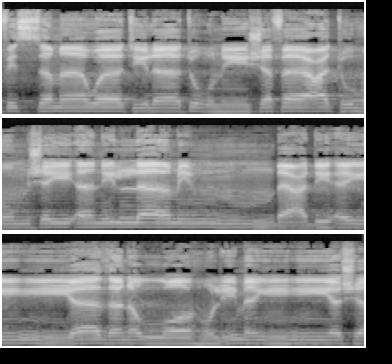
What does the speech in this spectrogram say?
في السماوات لا تغني شفاعتهم شيئا الا من بعد ان ياذن الله لمن يشاء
